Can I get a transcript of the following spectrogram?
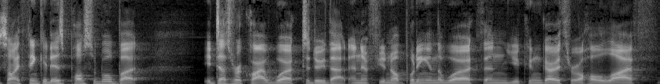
So I think it is possible, but it does require work to do that. And if you're not putting in the work, then you can go through a whole life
